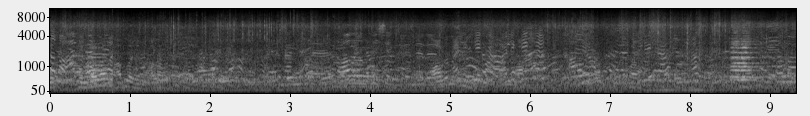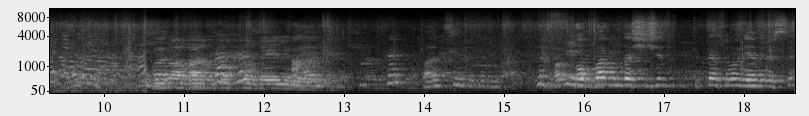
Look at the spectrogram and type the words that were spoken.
Tamam. Alın teşekkür ederim. Aldın mı? Ali Kekar, Ali Kekar. Ali Kekar. Tamam. Top var bunda şişirdikten sonra oynayabilirsin.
